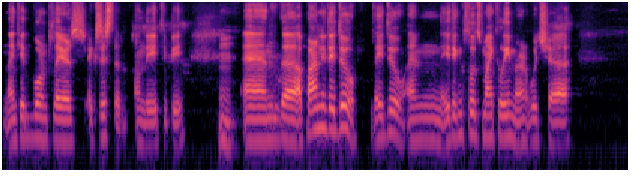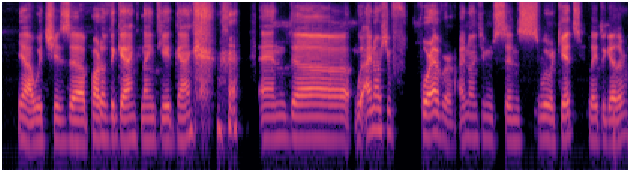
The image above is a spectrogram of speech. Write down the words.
98 born players existed on the ATP, Hmm. and uh, apparently they do. They do, and it includes Michael Ymer, which, uh, yeah, which is uh, part of the gang 98 gang, and uh, I know him f- forever. I know him since we were kids. Played together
